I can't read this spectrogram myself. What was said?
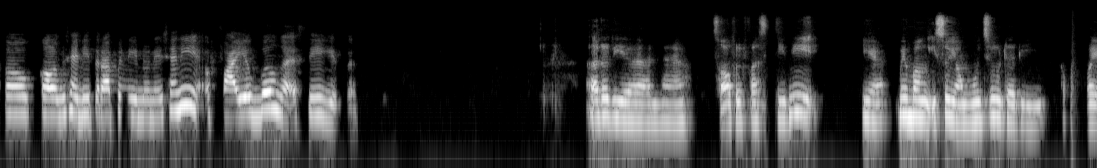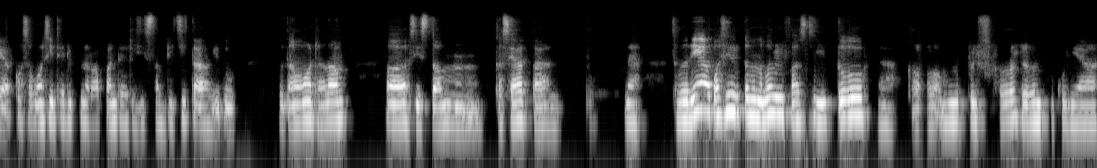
Atau kalau misalnya diterapin di Indonesia nih viable nggak sih gitu? Ada dia. Nah, soal privasi ini ya memang isu yang muncul dari apa ya konsekuensi dari penerapan dari sistem digital gitu terutama dalam uh, sistem kesehatan nah sebenarnya apa sih teman-teman privasi itu nah kalau menurut prefer dalam bukunya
